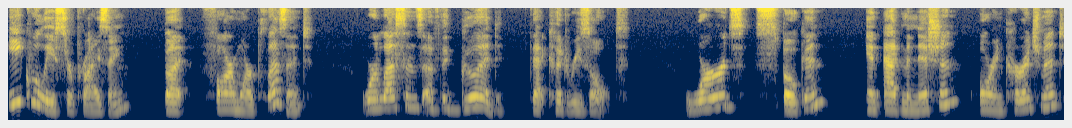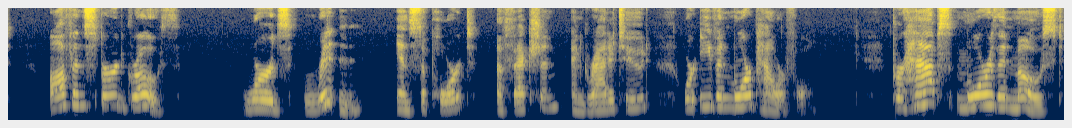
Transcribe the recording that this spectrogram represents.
Equally surprising, but far more pleasant, were lessons of the good that could result. Words spoken in admonition or encouragement often spurred growth. Words written in support, affection, and gratitude were even more powerful. Perhaps more than most,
